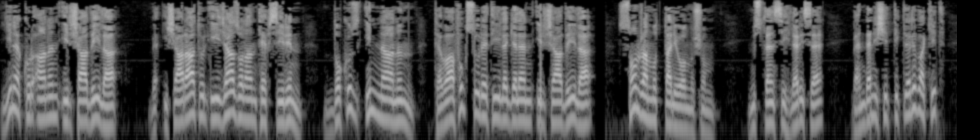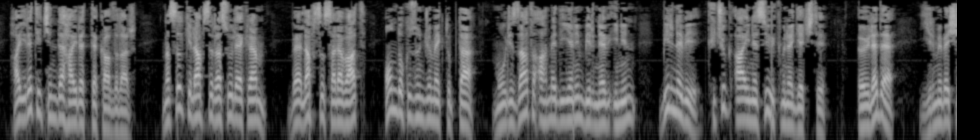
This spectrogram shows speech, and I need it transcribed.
yine Kur'an'ın irşadıyla ve işaratul icaz olan tefsirin dokuz inna'nın tevafuk suretiyle gelen irşadıyla sonra muttali olmuşum. Müstensihler ise benden işittikleri vakit hayret içinde hayrette kaldılar. Nasıl ki lafzı Resul Ekrem ve lafzı salavat 19. mektupta Mucizat-ı Ahmediye'nin bir nev'inin bir nevi küçük aynesi hükmüne geçti. Öyle de 25.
